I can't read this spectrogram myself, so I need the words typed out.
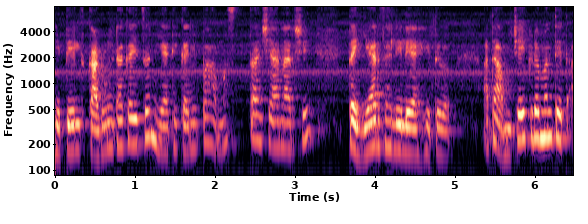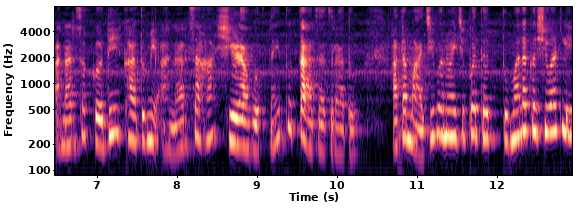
हे तेल काढून टाकायचं आणि या ठिकाणी पहा मस्त असे अनारसे तयार झालेले आहेत. आता आमच्या इकडे म्हणतात अनारसा कधी खा तुम्ही. अनारसा हा शिळा होत नाही तो ताजाच राहतो. आता माझी बनवायची पद्धत तुम्हाला कशी वाटली?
